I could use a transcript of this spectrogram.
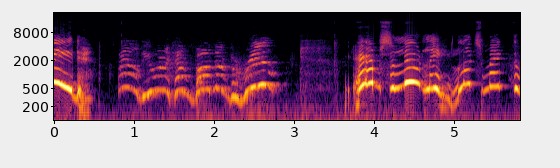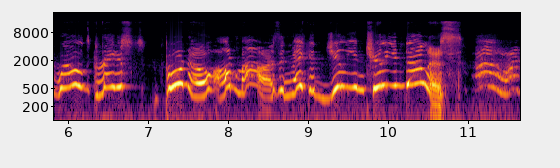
made. Well, do you want to come bone them for real? Absolutely. Let's make the world's greatest porno on Mars and make a jillion trillion dollars. Oh, I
